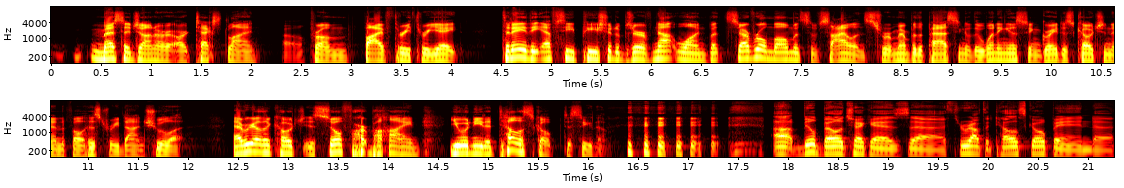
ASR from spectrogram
message on our, our text line. oh. from 5338. Today, the FCP should observe not one, but several moments of silence to remember the passing of the winningest and greatest coach in NFL history, Don Shula. Every other coach is so far behind, you would need a telescope to see them. uh, Bill Belichick has uh, threw out the telescope and uh,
